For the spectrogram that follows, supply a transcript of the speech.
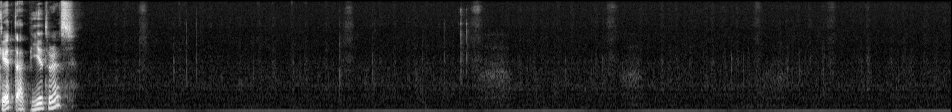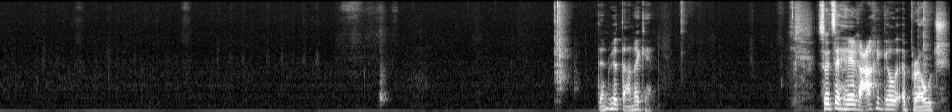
get IP address then we're done again. So it's a hierarchical approach.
